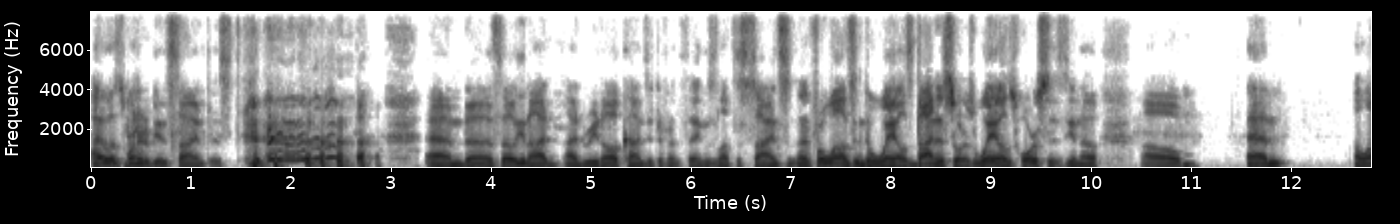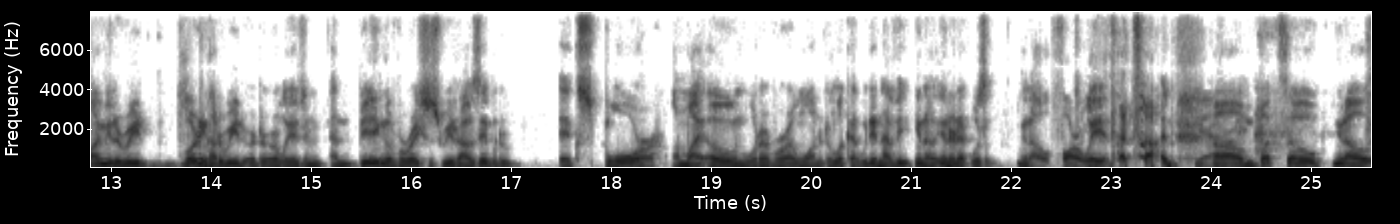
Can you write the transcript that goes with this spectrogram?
I always wanted to be a scientist, and uh, so you know, I'd I'd read all kinds of different things, lots of science. And for a while, I was into whales, dinosaurs, whales, horses, you know, um, and allowing me to read, learning how to read at an early age, and, and being a voracious reader, I was able to explore on my own whatever I wanted to look at. We didn't have the, you know, internet wasn't, you know, far away at that time. Yeah, um, right. But so, you know,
